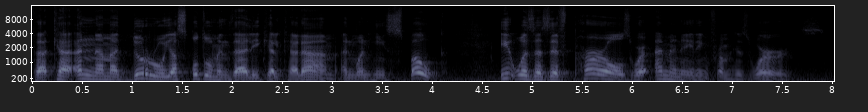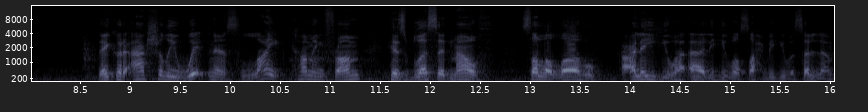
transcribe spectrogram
فَكَأَنَّمَا الدُّرُّ يَسْقُطُ مِنْ ذَلِكَ الْكَلَامِ And when he spoke, it was as if pearls were emanating from his words. They could actually witness light coming from his blessed mouth sallallahu alayhi wa alihi wa sahbihi wasallam.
